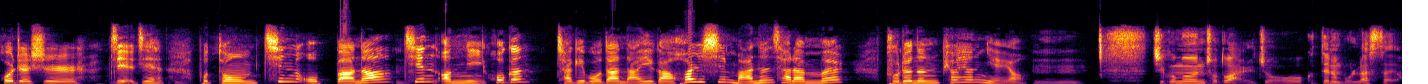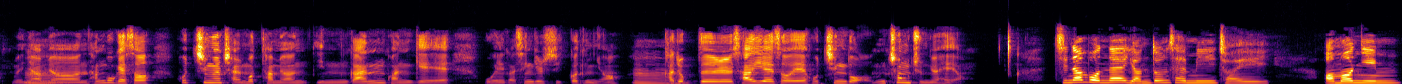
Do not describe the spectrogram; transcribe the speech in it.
或者是姐姐 음. 보통 친오빠나 음. 친언니 혹은 음. 자기보다 나이가 훨씬 많은 사람을 부르는 표현이에요. 음, 지금은 저도 알죠. 그때는 몰랐어요. 왜냐하면 한국에서 호칭을 잘못하면 인간 관계에 오해가 생길 수 있거든요. 음. 가족들 사이에서의 호칭도 엄청 중요해요. 지난번에 음. 연돈쌤이 저희 어머님,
